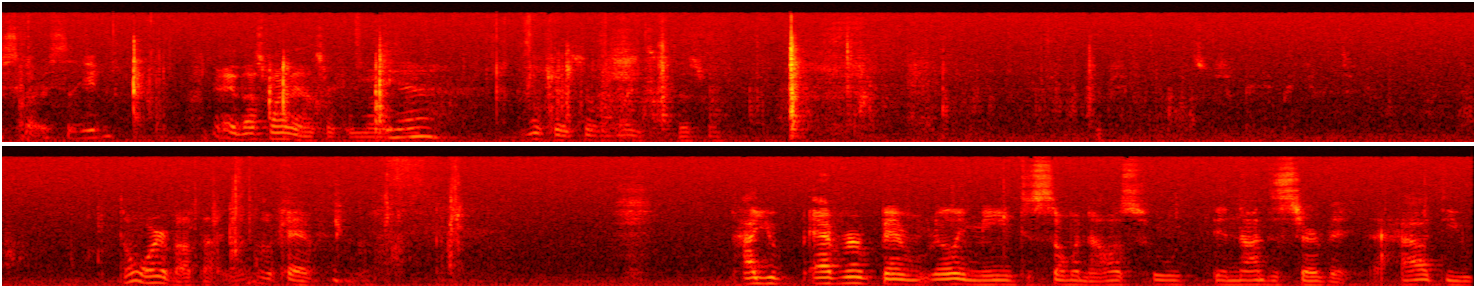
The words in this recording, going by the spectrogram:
just go to sleep. Hey, that's my answer for most. Yeah. Okay, so mine's this one. Don't worry about that. man. Okay. Have you ever been really mean to someone else who did not deserve it? How do you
